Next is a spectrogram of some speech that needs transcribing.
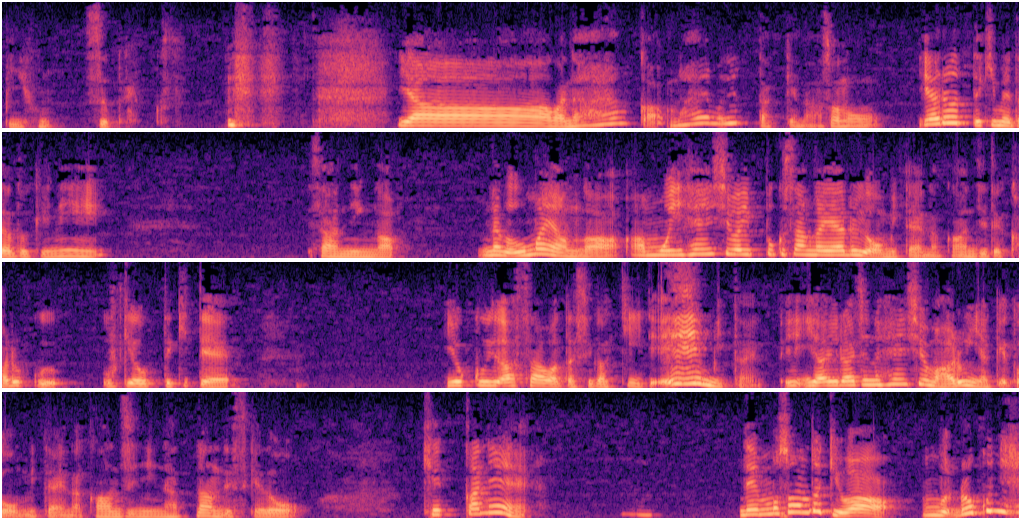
ビーフンスープレックス。いやー、なんか、前も言ったっけな、その、やるって決めた時に、3人が。なんか、馬やんが、あ、もう編集は一服さんがやるよ、みたいな感じで軽く受け負ってきて、翌朝私が聞いて、ええー、みたいな。え、やいらじの編集もあるんやけど、みたいな感じになったんですけど、結果ね、で、もその時は、もうろくに編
